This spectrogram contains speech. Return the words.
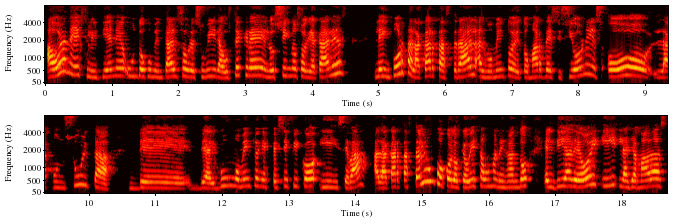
Ahora Netflix tiene un documental sobre su vida. ¿Usted cree en los signos zodiacales? ¿Le importa la carta astral al momento de tomar decisiones o la consulta de, de, algún momento en específico y se va a la carta astral. Es un poco lo que hoy estamos manejando el día de hoy y las llamadas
